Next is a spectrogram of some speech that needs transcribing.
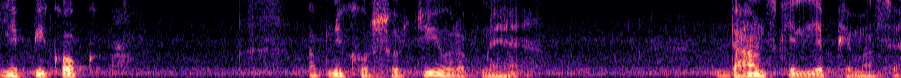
ये पीकॉक अपनी खूबसूरती और अपने डांस के लिए फ़ेमस है।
